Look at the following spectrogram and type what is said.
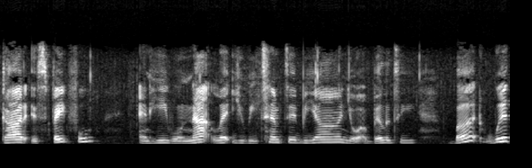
God is faithful, and he will not let you be tempted beyond your ability, but with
